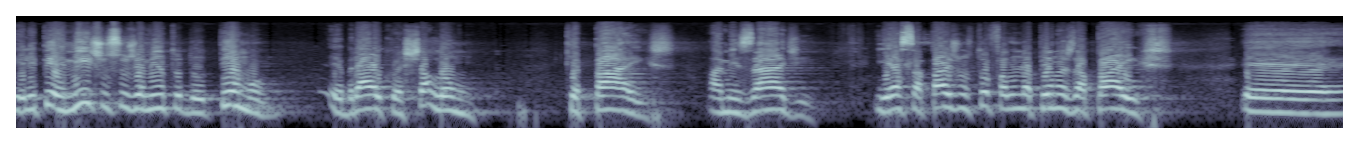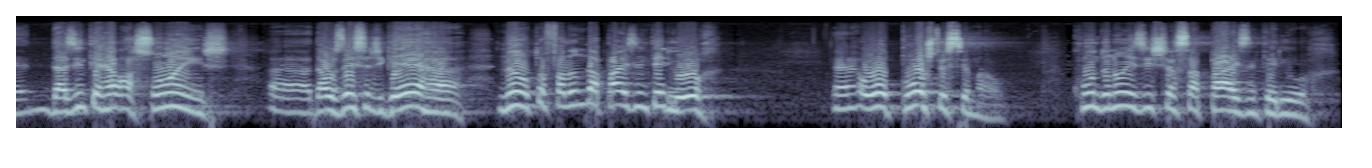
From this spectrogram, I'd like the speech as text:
ele permite o surgimento do termo hebraico é shalom, que é paz, amizade, e essa paz não estou falando apenas da paz é, das interrelações, ah, da ausência de guerra, não, estou falando da paz interior, é, o oposto a esse mal. Quando não existe essa paz interior,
